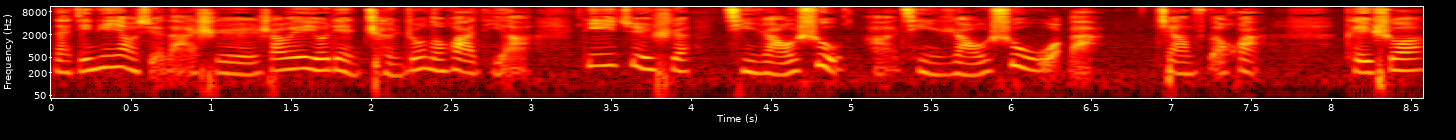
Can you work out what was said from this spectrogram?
那今天要学的是稍微有点沉重的话题啊。第一句是请饶恕啊，请饶恕我吧，这样子的话，可以说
